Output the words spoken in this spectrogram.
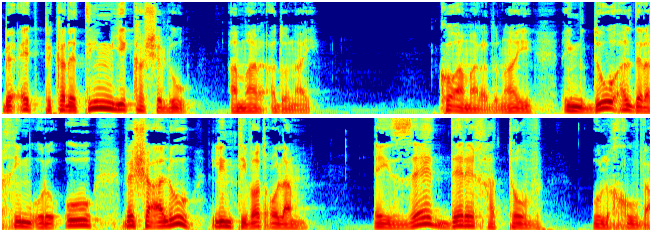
בעת פקדתים ייכשלו, אמר אדוני. כה אמר אדוני, עמדו על דרכים וראו, ושאלו לנתיבות עולם. איזה דרך הטוב ולכו בה,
